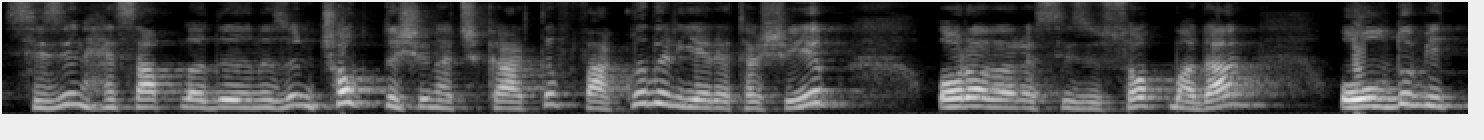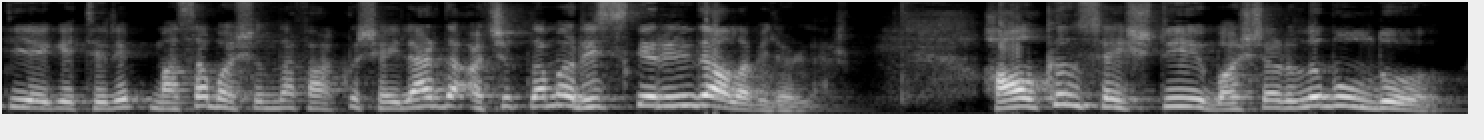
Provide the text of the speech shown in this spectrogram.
sizin hesapladığınızın çok dışına çıkartıp farklı bir yere taşıyıp oralara sizi sokmadan oldu bittiye getirip masa başında farklı şeyler de açıklama risklerini de alabilirler. Halkın seçtiği, başarılı bulduğu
